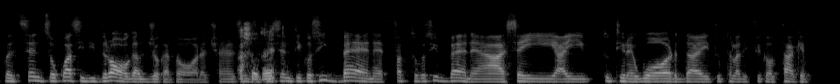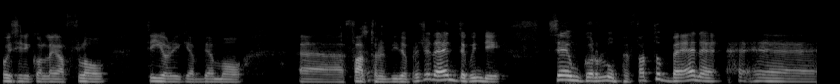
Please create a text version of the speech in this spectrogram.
quel senso quasi di droga al giocatore, cioè nel senso ti senti così bene, è fatto così bene, ah, sei, hai tutti i reward, hai tutta la difficoltà che poi si ricollega a Flow Theory che abbiamo eh, fatto nel video precedente, quindi se un core loop è fatto bene, eh,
